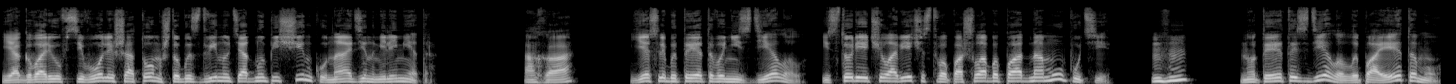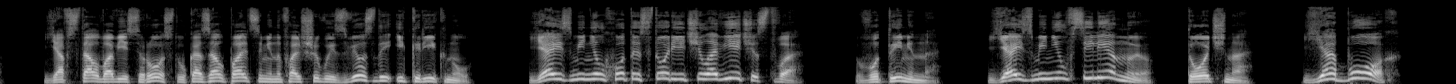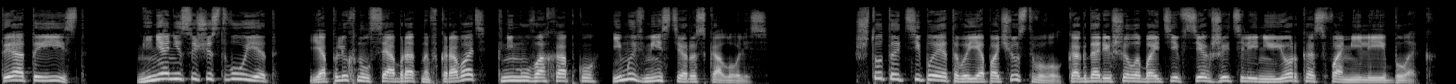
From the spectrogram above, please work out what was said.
Я говорю всего лишь о том, чтобы сдвинуть одну песчинку на один миллиметр. Ага, если бы ты этого не сделал, история человечества пошла бы по одному пути. Угу. Но ты это сделал, и поэтому... Я встал во весь рост, указал пальцами на фальшивые звезды и крикнул. «Я изменил ход истории человечества!» «Вот именно!» «Я изменил Вселенную!» «Точно!» «Я Бог!» «Ты атеист!» «Меня не существует!» Я плюхнулся обратно в кровать, к нему в охапку, и мы вместе раскололись. Что-то типа этого я почувствовал, когда решил обойти всех жителей Нью-Йорка с фамилией Блэк.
